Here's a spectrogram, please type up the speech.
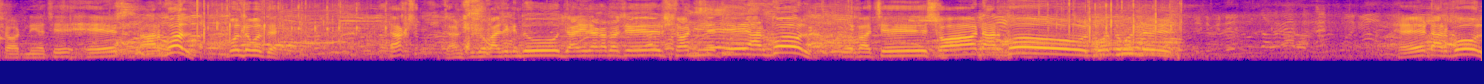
শট নিয়েছে হেড আর গোল বলতে বলতে। একশো ডান সুযোগ আছে কিন্তু জাহির একাদশের শট নিয়েছে, আর গোল সুযোগ আছে শট আর গোল বলতে বলতে। হেড আর গোল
